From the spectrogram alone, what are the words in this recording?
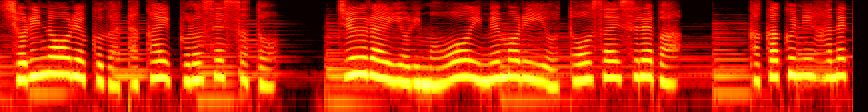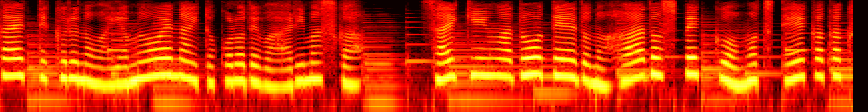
処理能力が高いプロセッサと従来よりも多いメモリーを搭載すれば価格に跳ね返ってくるのはやむを得ないところではありますが最近は同程度のハードスペックを持つ低価格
